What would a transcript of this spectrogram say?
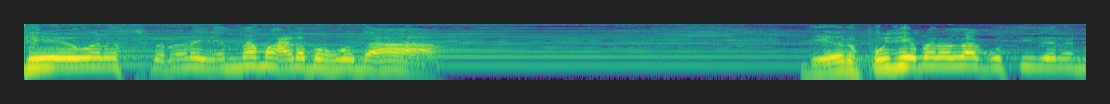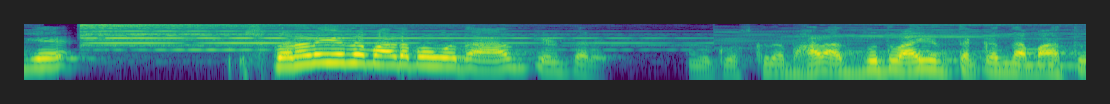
ದೇವರ ಸ್ಮರಣೆಯನ್ನ ಮಾಡಬಹುದಾ? ದೇವರ ಪೂಜೆ ಬರಲ್ಲ ಗೊತ್ತಿದೆ ನಮಗೆ. ಸ್ಮರಣೆಯನ್ನು ಮಾಡಬಹುದಾ ಅಂತ ಕೇಳ್ತಾರೆ. ಅದಕ್ಕೋಸ್ಕರ ಬಹಳ ಅದ್ಭುತವಾಗಿರ್ತಕ್ಕಂಥ ಮಾತು.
